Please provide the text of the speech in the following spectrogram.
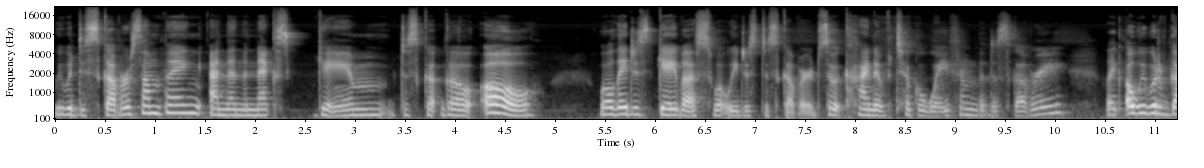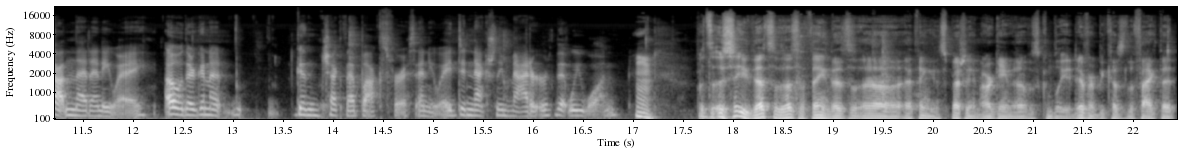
we would discover something, and then the next game disco- go, oh, well, they just gave us what we just discovered. So it kind of took away from the discovery. Like, oh, we would have gotten that anyway. Oh, they're gonna gonna check that box for us anyway. It didn't actually matter that we won. Hmm. But uh, see, that's that's the thing. That's uh, I think especially in our game that was completely different because of the fact that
